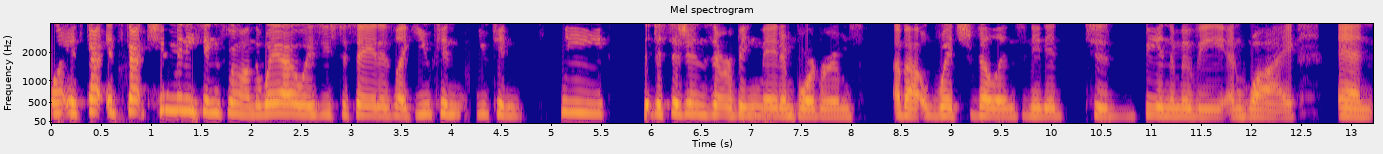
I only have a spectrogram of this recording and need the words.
well it's got it's got too many things going on the way i always used to say it is like you can you can see the decisions that were being made in boardrooms about which villains needed to be in the movie and why and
